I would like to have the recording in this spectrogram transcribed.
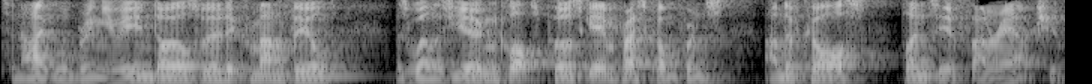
Tonight we'll bring you Ian Doyle's verdict from Anfield, as well as Jurgen Klopp's post game press conference, and of course, plenty of fan reaction.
